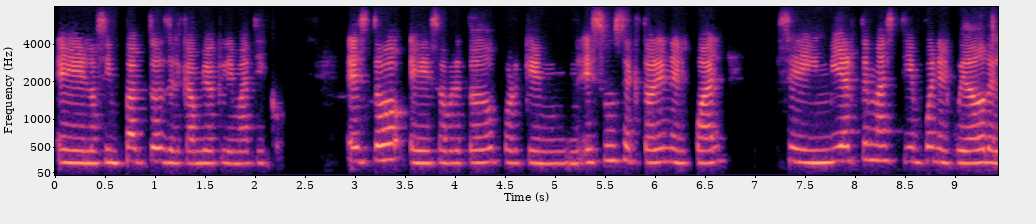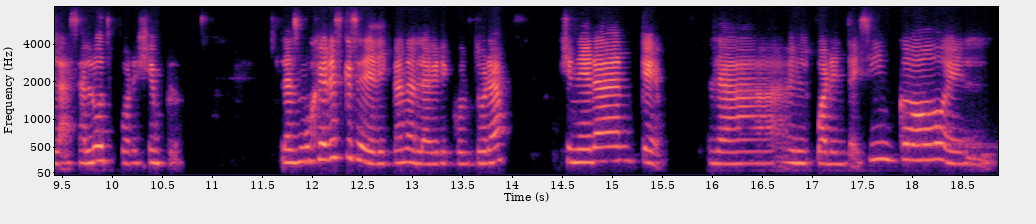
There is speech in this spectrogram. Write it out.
eh, los impactos del cambio climático. Esto eh, sobre todo porque es un sector en el cual se invierte más tiempo en el cuidado de la salud, por ejemplo. Las mujeres que se dedican a la agricultura generan que el 45, el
